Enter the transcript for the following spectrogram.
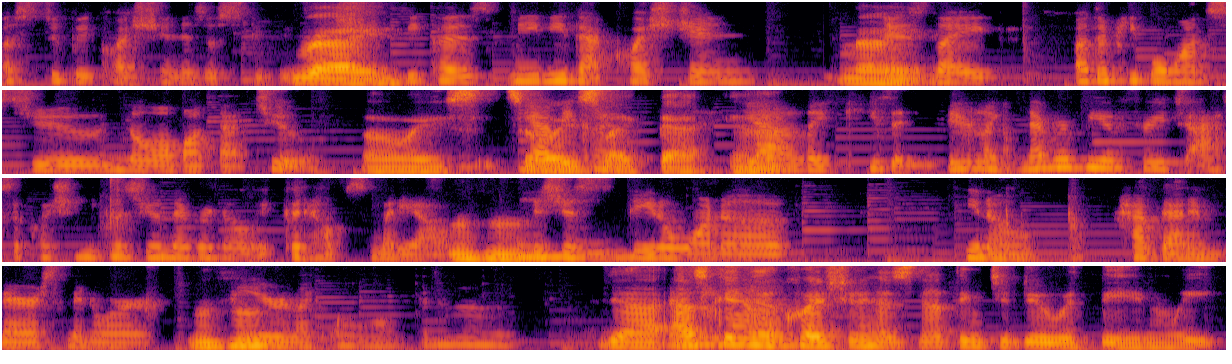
a stupid question is a stupid Right. question because maybe that question Right. is like other people wants to know about that too. always. It's Yeah, always because- like that. Yeah, Yeah. like he said, they're like never be afraid to ask a question because you'll never know it could help somebody out. Mhm, It's just Mhm. they don't want to, you know, have that embarrassment or mhm. fear. Like, oh, I don't know. Yeah. That Asking a question has nothing to do with being weak.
